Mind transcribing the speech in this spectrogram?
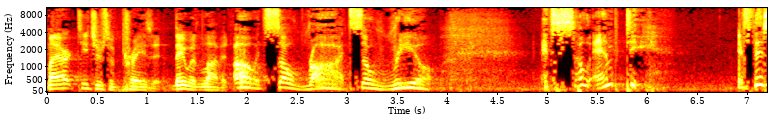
my art teachers would praise it. They would love it. Oh, it's so raw, it's so real, it's so empty. If this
